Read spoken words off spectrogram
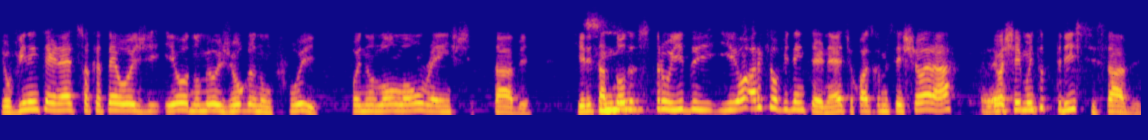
eu vi na internet, só que até hoje, eu, no meu jogo, eu não fui, foi no Long Long Range, sabe? Que ele tá Sim. tá todo destruído, e, e a hora que eu vi na internet, eu quase comecei a chorar. É. Eu achei muito triste, sabe?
